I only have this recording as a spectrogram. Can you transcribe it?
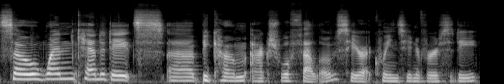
So, when candidates uh, become actual fellows here at Queen's University,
